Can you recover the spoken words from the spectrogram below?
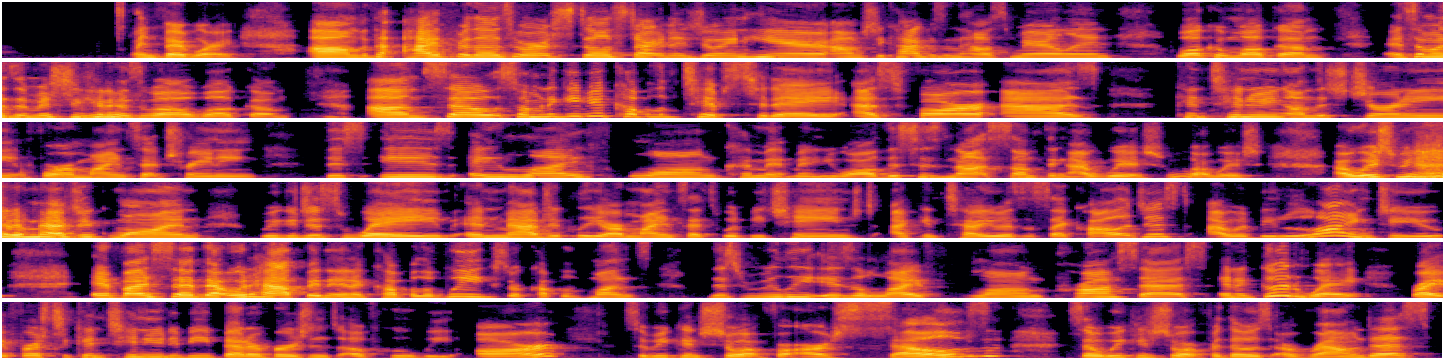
in February. Um, but hi for those who are still starting to join here. Um, Chicago's in the house, Maryland. Welcome, welcome. And someone's in Michigan as well. Welcome. Um, so, so I'm going to give you a couple of tips today as far as continuing on this journey for our mindset training this is a lifelong commitment, you all. This is not something I wish. Ooh, I wish. I wish we had a magic wand. We could just wave and magically our mindsets would be changed. I can tell you as a psychologist, I would be lying to you if I said that would happen in a couple of weeks or a couple of months. This really is a lifelong process in a good way, right? For us to continue to be better versions of who we are so we can show up for ourselves, so we can show up for those around us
